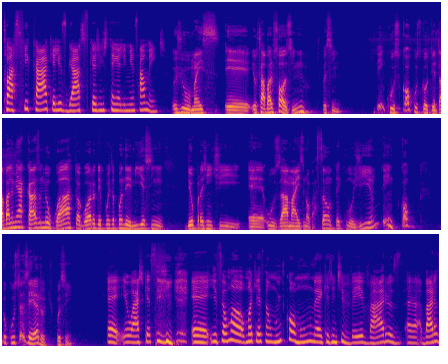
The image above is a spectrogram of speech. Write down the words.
classificar aqueles gastos que a gente tem ali mensalmente. Ô Ju, mas é, eu trabalho sozinho, tipo assim, tem custo. Qual custo que eu tenho? Trabalho na minha casa, no meu quarto, agora depois da pandemia, assim, deu pra gente é, usar mais inovação, tecnologia, não tem... Qual meu custo é zero, tipo assim. É, eu acho que assim, é, isso é uma, uma questão muito comum, né? Que a gente vê vários, é, várias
